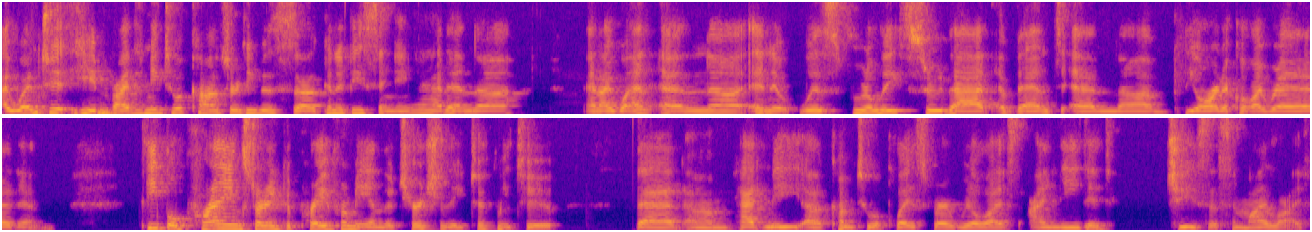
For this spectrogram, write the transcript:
I went to. He invited me to a concert. He was uh, going to be singing at, and uh, and I went, and uh, and it was really through that event and uh, the article I read, and people praying, starting to pray for me in the church that he took me to that um, had me uh, come to a place where I realized I needed Jesus in my life.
